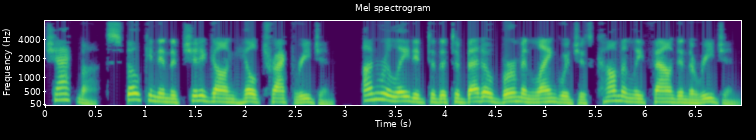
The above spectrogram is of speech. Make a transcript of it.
Chakma, spoken in the Chittagong Hill Tract region. Unrelated to the Tibeto-Burman languages commonly found in the region.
